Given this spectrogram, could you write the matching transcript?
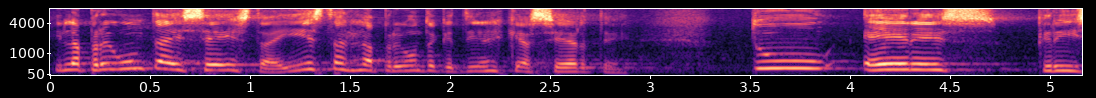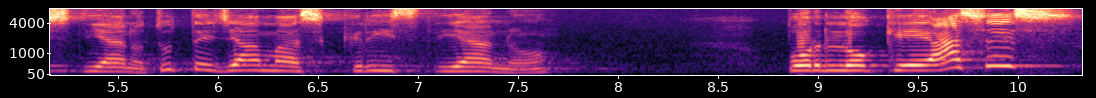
Y la pregunta es esta, y esta es la pregunta que tienes que hacerte. Tú eres cristiano, tú te llamas cristiano por lo que haces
